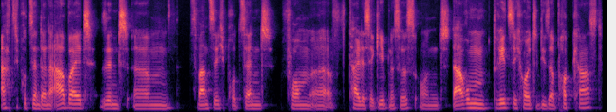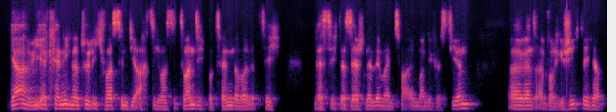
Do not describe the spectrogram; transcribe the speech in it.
80 Prozent deiner Arbeit sind ähm, 20 Prozent vom äh, Teil des Ergebnisses und darum dreht sich heute dieser Podcast. Ja, wie erkenne ich natürlich, was sind die 80, was die 20 Prozent, aber letztlich lässt sich das sehr schnell in meinen Zahlen manifestieren. Äh, ganz einfache Geschichte. Ich habe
